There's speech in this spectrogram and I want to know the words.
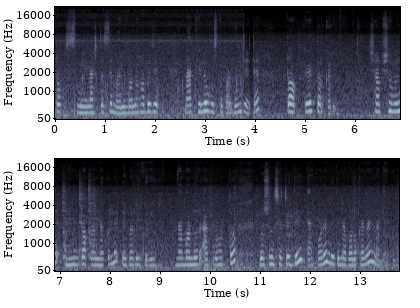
টক স্মেল আসতেছে। মানে মনে হবে যে না খেলেও বুঝতে পারবেন যে এটা টকের তরকারি। সবসময় আমি টক রান্না করলে এভাবেই করি। নামানোর আগ মুহূর্ত রসুন সেচে দিই তারপরে দুই তিনটা বলকানায় নামাই। ফেলি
